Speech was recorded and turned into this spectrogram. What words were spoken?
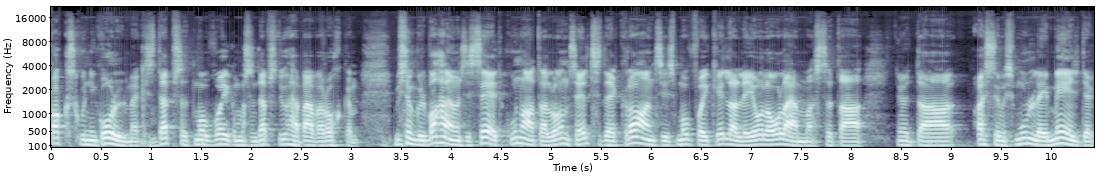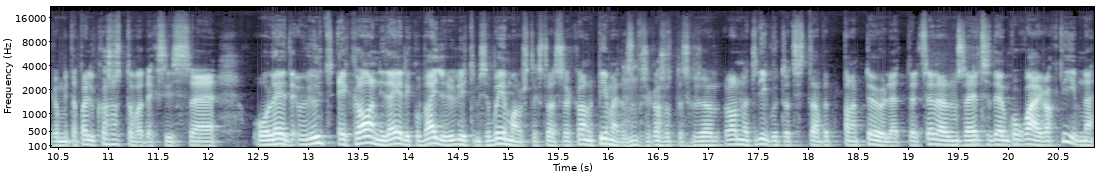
kaks kuni kolm, ehk siis täpselt Mobvaiga ma saan täpselt ühe päeva rohkem. mis on küll vahe, on siis see, et kuna tal on see LCD ekraan, siis Mobvai kellal ei ole olemas seda nii-öelda asja, mis mulle ei meeldi, aga mida paljud kasutavad, ehk siis eh, Oled, ekraani täieliku väljalülitamise võimalust, eks ole, see ekraan pimedas mm, -hmm. kui sa kasutad, kui sa rannet liigutad, siis ta paneb tööle, et, et sellel on see LCD on kogu aeg aktiivne.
